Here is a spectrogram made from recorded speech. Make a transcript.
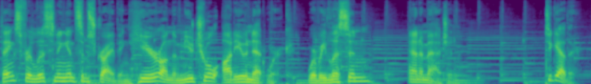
Thanks for listening and subscribing here on the Mutual Audio Network, where we listen and imagine together.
